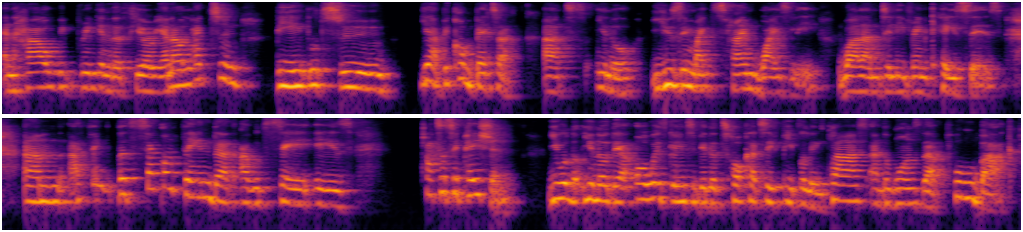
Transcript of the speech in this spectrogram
and how we bring in the theory. And I'd like to be able to, yeah, become better at you know using my time wisely while I'm delivering cases. Um, I think the second thing that I would say is participation you will, you know, there are always going to be the talkative people in class and the ones that pull back.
